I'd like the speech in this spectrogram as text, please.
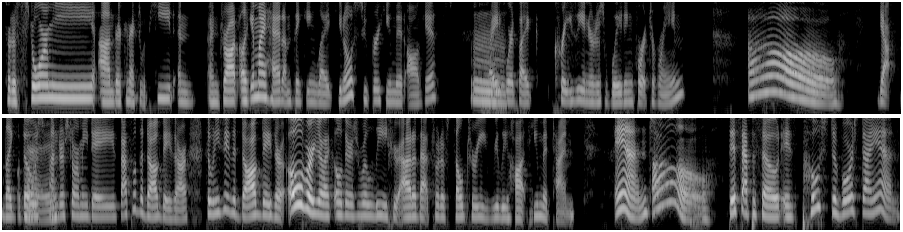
sort of stormy. Um, they're connected with heat and and drought. Like in my head, I'm thinking like you know, super humid August, right? Mm. Where it's like crazy and you're just waiting for it to rain. Oh. Yeah, like those thunderstormy days. That's what the dog days are. So when you say the dog days are over, you're like, oh, there's relief. You're out of that sort of sultry, really hot, humid time. And Oh. this episode is post divorce Diane.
